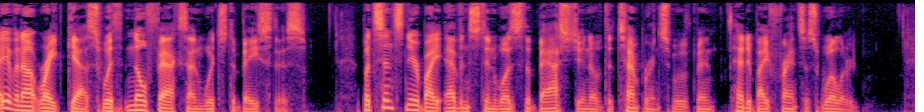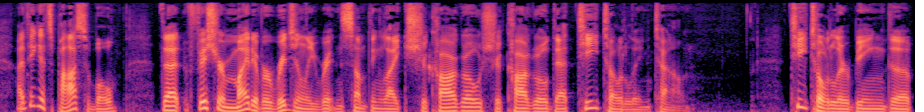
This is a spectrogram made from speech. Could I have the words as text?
I have an outright guess with no facts on which to base this. But since nearby Evanston was the bastion of the temperance movement, headed by Frances Willard, I think it's possible that Fisher might have originally written something like Chicago, Chicago, that teetotaling town teetotaler being the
